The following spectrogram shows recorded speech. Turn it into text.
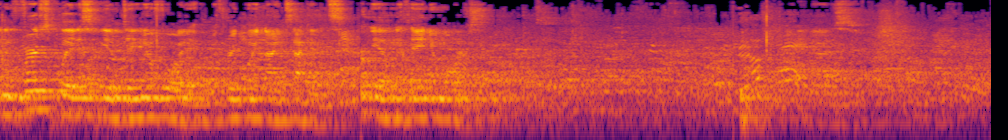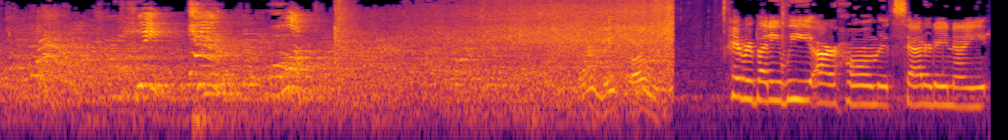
And in first place, we have Daniel Foy with 3.9 seconds. We have Nathaniel Morse. Okay, guys. Three, two, one. Oh, late car was Hey everybody, we are home. It's Saturday night.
